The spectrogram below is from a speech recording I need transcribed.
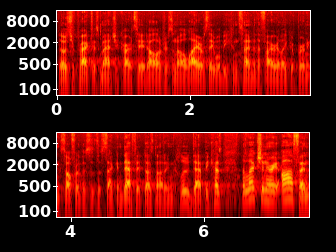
those who practice magic arts, the idolaters, and all liars, they will be consigned to the fiery lake of burning sulfur. This is the second death. It does not include that because the lectionary often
